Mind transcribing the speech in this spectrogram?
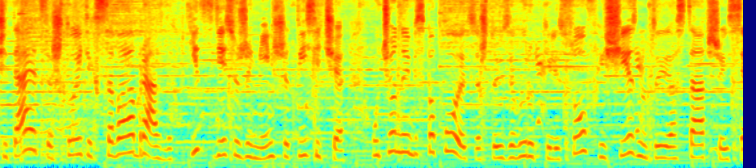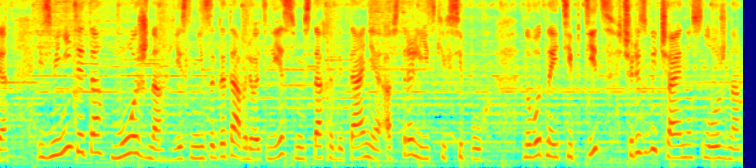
Считается, что этих совообразных птиц здесь уже меньше тысячи. Ученые беспокоятся, что из-за вырубки лесов исчезнут и оставшиеся. Изменить это можно, если не заготавливать лес в местах обитания австралийских сипух. Но вот найти птиц чрезвычайно сложно.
